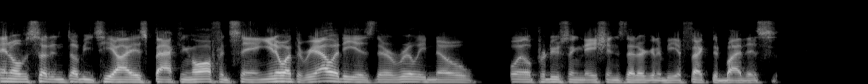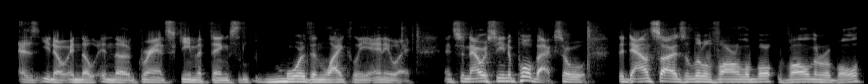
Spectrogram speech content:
And all of a sudden, WTI is backing off and saying, you know what, the reality is there are really no oil producing nations that are going to be affected by this as you know in the in the grand scheme of things more than likely anyway and so now we're seeing a pullback so the downside is a little vulnerable vulnerable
